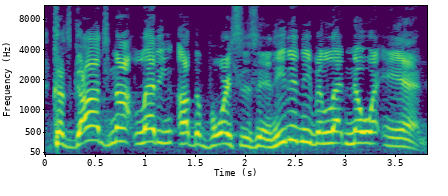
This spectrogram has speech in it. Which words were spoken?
Because God's not letting other voices in. He didn't even let Noah in.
